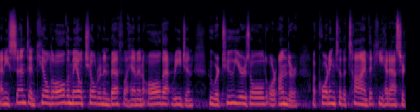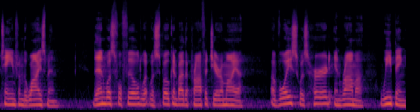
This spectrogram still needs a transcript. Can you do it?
And he sent and killed all the male children in Bethlehem and all that region who were two years old or under, according to the time that he had ascertained from the wise men. Then was fulfilled what was spoken by the prophet Jeremiah. A voice was heard in Ramah, weeping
